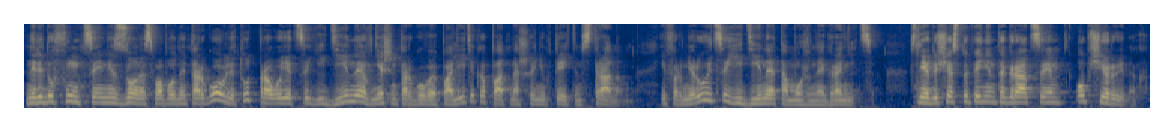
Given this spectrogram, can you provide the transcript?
Наряду функциями зоны свободной торговли тут проводится единая внешнеторговая политика по отношению к третьим странам и формируется единая таможенная граница. Следующая ступень интеграции – общий рынок.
